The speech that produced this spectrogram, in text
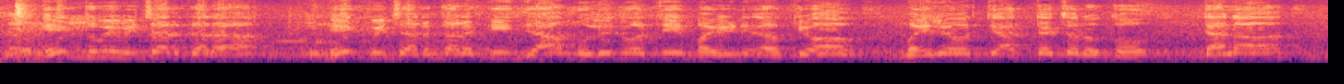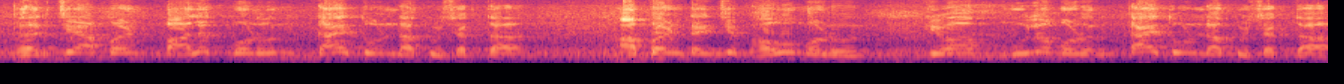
एक तुम्ही विचार करा एक विचार करा की ज्या मुलींवरती बहिणी किंवा महिलेवरती अत्याचार होतो त्यांना घरचे आपण पालक म्हणून काय तोंड दाखवू शकता? आपण त्यांचे भाऊ म्हणून किंवा मुलं म्हणून काय तोंड दाखवू शकता?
